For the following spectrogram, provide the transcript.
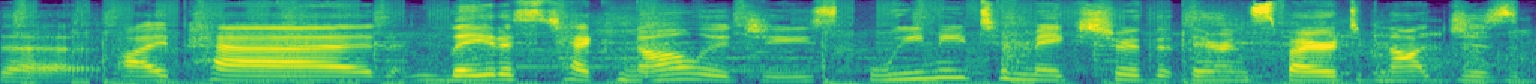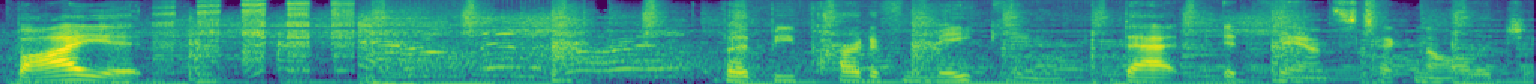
the iPad, latest technologies. We need to make sure that they're inspired to not just buy it, but be part of making that advanced technology.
